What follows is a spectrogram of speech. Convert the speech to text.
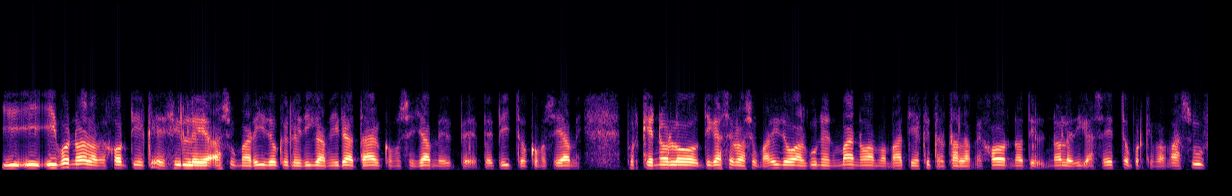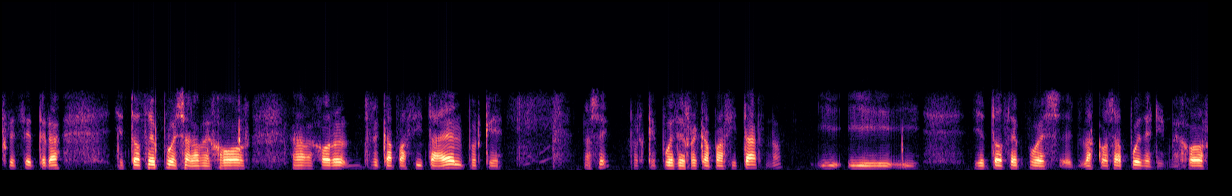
Y, y, bueno, a lo mejor tiene que decirle a su marido que le diga, mira tal, como se llame, Pe- Pepito, como se llame, porque no lo, dígaselo a su marido a algún hermano, a mamá tienes que tratarla mejor, no, no le digas esto porque mamá sufre, etcétera, y entonces pues a lo mejor, a lo mejor recapacita él porque, no sé, porque puede recapacitar, ¿no? Y, y, y, entonces pues eh, las cosas pueden ir mejor.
